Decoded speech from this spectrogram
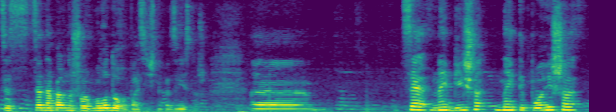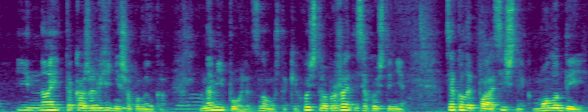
Це, це напевно, що молодого пасічника, звісно ж. Е, Це найбільша, найтиповіша і найтака жалюгідніша помилка. На мій погляд, знову ж таки, хочете ображайтеся, хочете ні. Це коли пасічник молодий,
